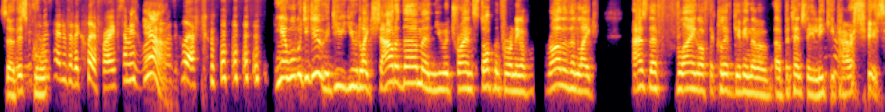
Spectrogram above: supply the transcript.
So this someone's gr- heading for the cliff, right? If somebody's running yeah. towards the cliff. yeah, what would you do? You you would like shout at them and you would try and stop them from running off, rather than like as they're flying off the cliff, giving them a, a potentially leaky parachute.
